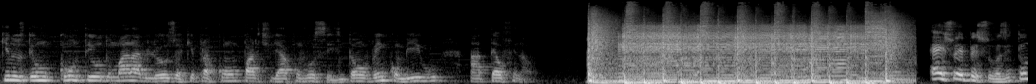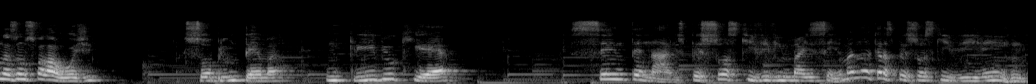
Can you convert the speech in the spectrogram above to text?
que nos deu um conteúdo maravilhoso aqui para compartilhar com vocês. Então vem comigo até o final. É isso aí, pessoas. Então nós vamos falar hoje sobre um tema incrível que é centenários, pessoas que vivem mais de 100 anos, mas não aquelas pessoas que vivem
